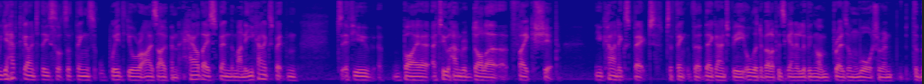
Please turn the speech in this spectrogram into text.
You have to go into these sorts of things with your eyes open. How they spend the money, you can't expect them. To, if you buy a, a two hundred dollar fake ship, you can't expect to think that they're going to be all the developers are going to be living on bread and water, and the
